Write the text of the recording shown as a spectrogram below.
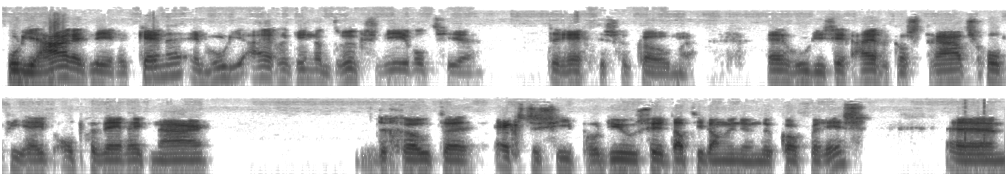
Hoe hij haar heeft leren kennen en hoe hij eigenlijk in dat drugswereldje terecht is gekomen. Hoe hij zich eigenlijk als straatschoffie heeft opgewerkt naar de grote ecstasy producer dat hij dan in Undercover is. Ehm,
